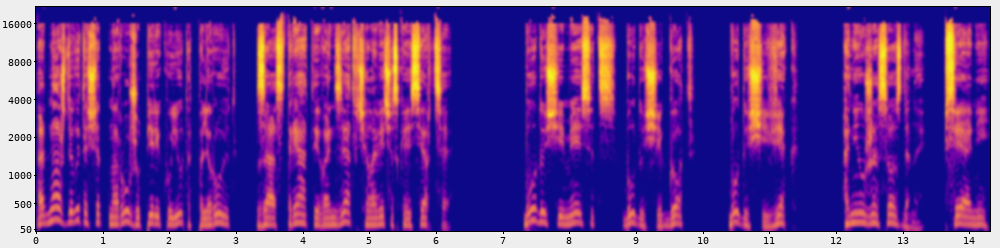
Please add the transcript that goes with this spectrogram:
однажды вытащат наружу, перекуют, отполируют, заострят и вонзят в человеческое сердце. Будущий месяц, будущий год, будущий век — они уже созданы, все они.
